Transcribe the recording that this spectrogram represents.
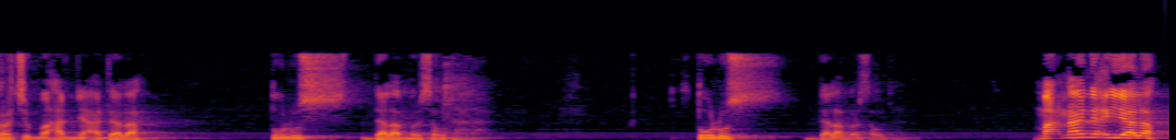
Terjemahannya adalah tulus dalam bersaudara. Tulus dalam bersaudara. Maknanya ialah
